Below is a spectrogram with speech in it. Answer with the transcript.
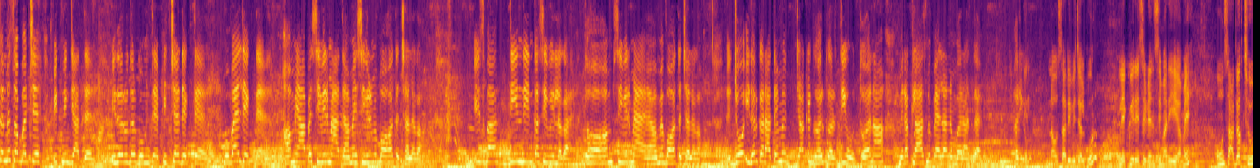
वेकेशन में सब बच्चे पिकनिक जाते हैं। इधर उधर घूमते हैं पिक्चर देखते हैं मोबाइल देखते हैं। हम यहाँ पे शिविर में आते हैं, हमें शिविर में बहुत अच्छा लगा। इस बार तीन दिन का शिविर लगा है तो हम शिविर में आए हैं, हमें बहुत अच्छा लगा। जो इधर कराते हैं, मैं जाके घर करती हूँ तो है ना, मेरा क्लास में पहला नंबर आता है। हरिओम। नवसारी विजलपुर, लेकवी रेसिडेंसी में है हमें। હું સાધક છું,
